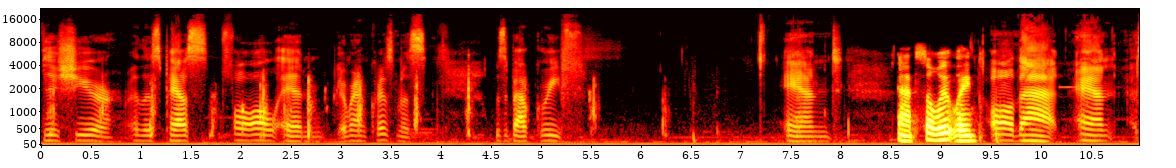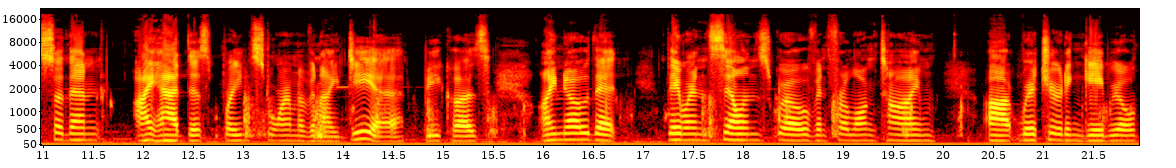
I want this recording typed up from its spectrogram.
this year this past fall and around christmas was about grief and Absolutely. all that. And so then I had this brainstorm of an idea because I know that they were in Selinsgrove, and for a long time, uh, Richard and Gabriel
